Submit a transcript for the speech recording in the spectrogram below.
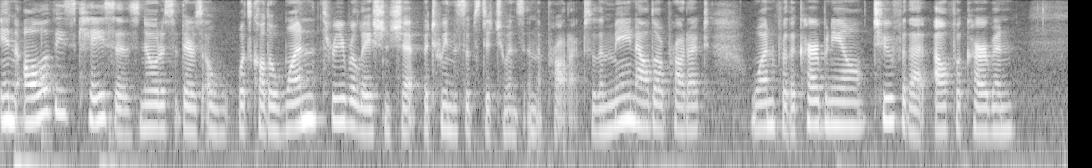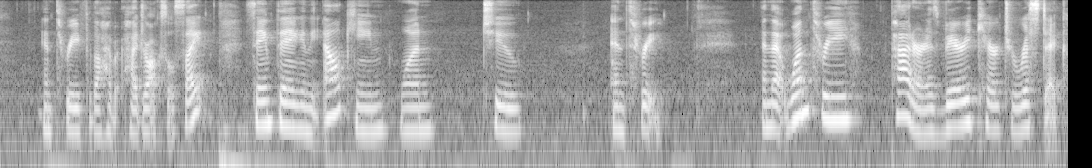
In all of these cases, notice that there's a what's called a 1-3 relationship between the substituents in the product. So the main aldol product, 1 for the carbonyl, 2 for that alpha carbon, and 3 for the hydroxyl site. Same thing in the alkene, 1, 2, and 3. And that 1-3 pattern is very characteristic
